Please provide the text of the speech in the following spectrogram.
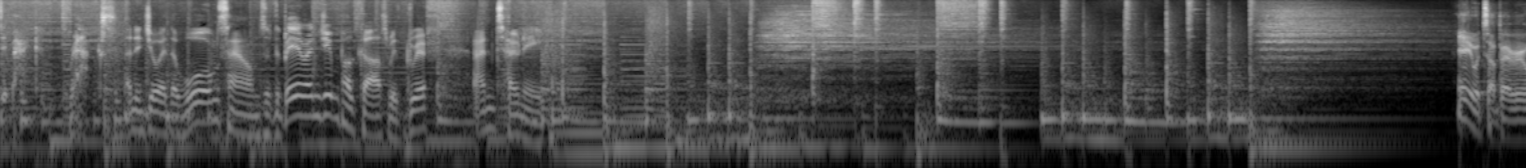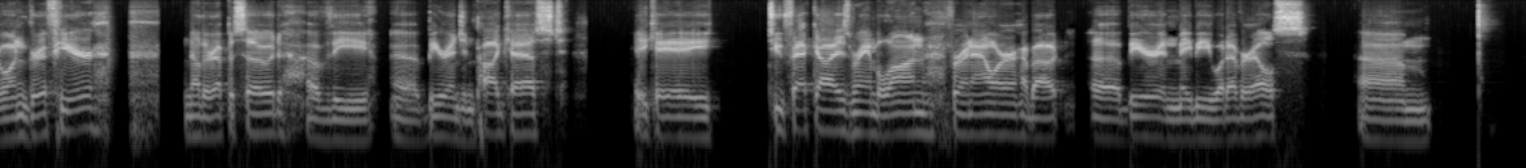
sit back, relax, and enjoy the warm sounds of the Beer Engine podcast with Griff and Tony. Hey, what's up, everyone? Griff here. Another episode of the uh, Beer Engine podcast, aka two fat guys ramble on for an hour about uh, beer and maybe whatever else. Um,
